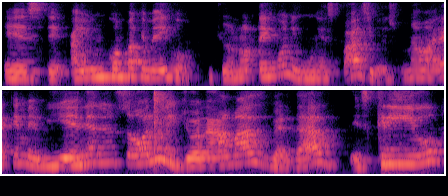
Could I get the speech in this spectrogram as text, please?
Este, hay un compa que me dijo, yo no tengo ningún espacio, es una vara que me viene de un solo y yo nada más, ¿verdad? Escribo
